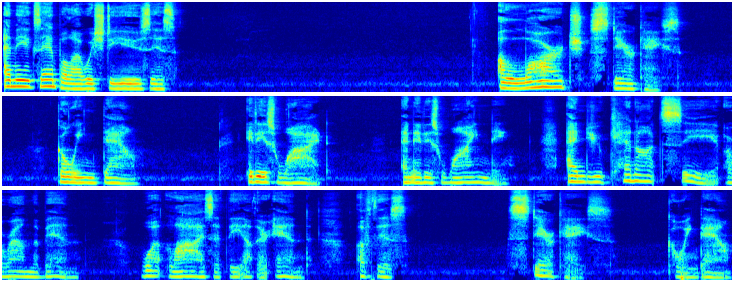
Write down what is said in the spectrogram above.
And the example I wish to use is a large staircase going down. It is wide and it is winding and you cannot see around the bend what lies at the other end of this staircase going down.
